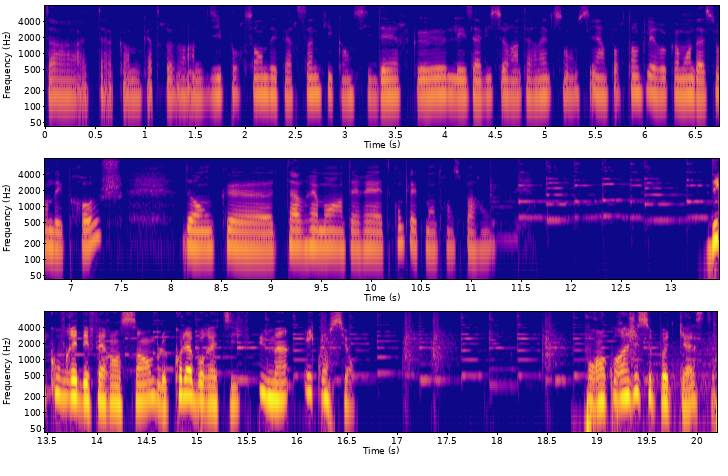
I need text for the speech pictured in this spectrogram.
Tu as, comme 90% des personnes qui considèrent que les avis sur Internet sont aussi importants que les recommandations des proches. Donc, euh, tu as vraiment intérêt à être complètement transparent. Découvrez des faits ensemble collaboratifs, humains et conscients. Pour encourager ce podcast,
